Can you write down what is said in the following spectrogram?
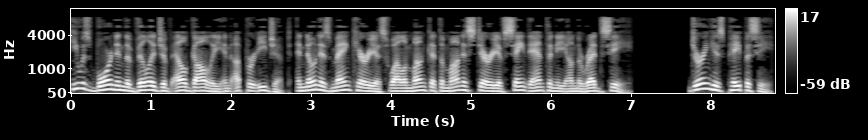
He was born in the village of El Ghali in Upper Egypt, and known as Mancarius while a monk at the monastery of St. Anthony on the Red Sea. During his papacy,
